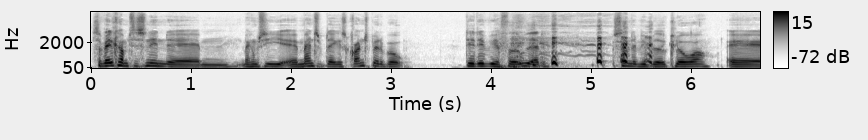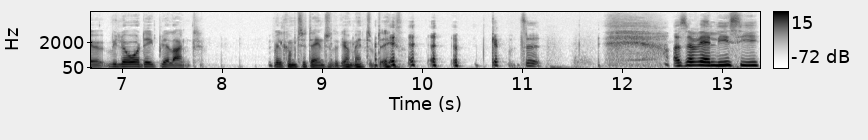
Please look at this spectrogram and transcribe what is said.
Så velkommen til sådan en, øh, hvad kan man sige, øh, mandsopdækkets grønspættebog. Det er det, vi har fået ud af det. sådan er vi blevet klogere. Øh, vi lover, at det ikke bliver langt. Velkommen til dagens udgave af. Kom til. Og så vil jeg lige sige,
